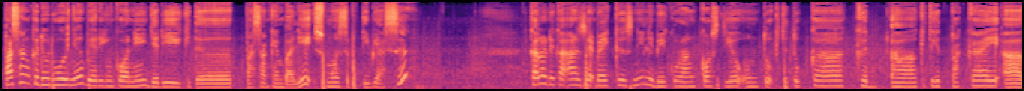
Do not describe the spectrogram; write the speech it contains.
pasang kedua-duanya bearing kon ni jadi kita pasangkan balik semua seperti biasa. Kalau dekat RZ Bikers ni lebih kurang kos dia untuk kita tukar ke uh, kita pakai uh,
